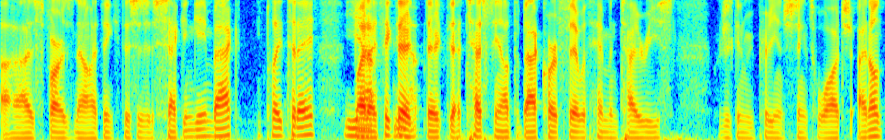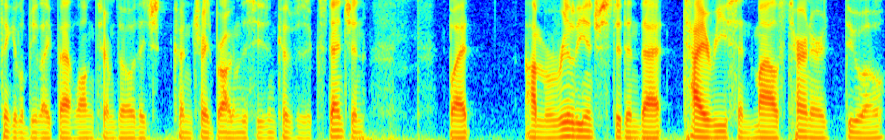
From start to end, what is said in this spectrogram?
uh, as far as now. I think this is his second game back he played today, but I think they're, yeah. they're they're testing out the backcourt fit with him and Tyrese, which is going to be pretty interesting to watch. I don't think it'll be like that long term though. They just couldn't trade Brogdon this season because of his extension, but I'm really interested in that Tyrese and Miles Turner duo.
